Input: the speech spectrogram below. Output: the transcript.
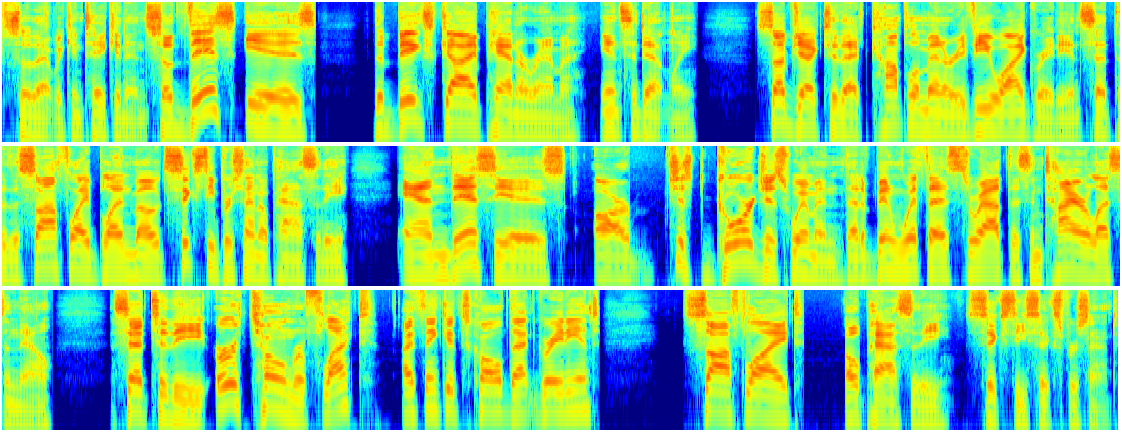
so that we can take it in. So this is the big sky panorama, incidentally, subject to that complementary VY gradient set to the soft light blend mode, 60% opacity. And this is our just gorgeous women that have been with us throughout this entire lesson now, set to the earth tone reflect I think it's called, that gradient. Soft light, opacity, 66%.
